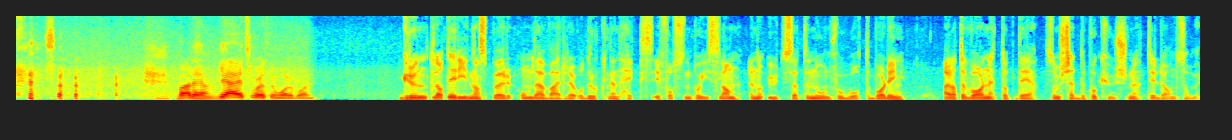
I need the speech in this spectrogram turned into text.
so, but um, yeah. Grunnen til at Irina spør om det er verre å drukne en heks i fossen på Island enn å utsette noen for waterboarding, er at det var nettopp det som skjedde på kursene til Dan Sommer.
